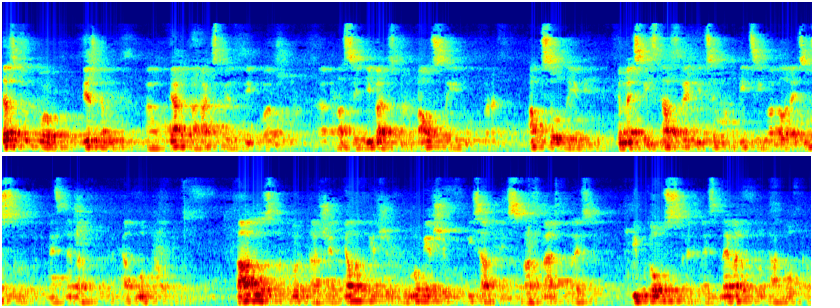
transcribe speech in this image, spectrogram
Tas, ko diezgan garā raksturīja tikko lasīt ģibērs par bauslību, par apsolību, ka mēs visi tās vērtības saņemam ticībā, vēlreiz uzsverot, ka mēs nevaram kādu nopelnīt. Pāvils par to runā šeit galotiešiem, romiešiem, mēs savās vēstulēs gribu to uzsvērt. Mēs nevaram to tā nopelnīt.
